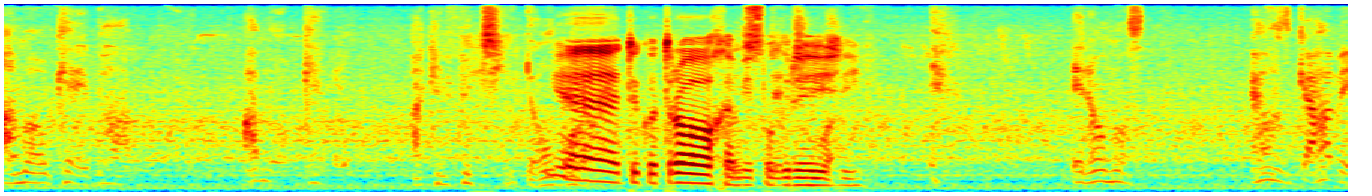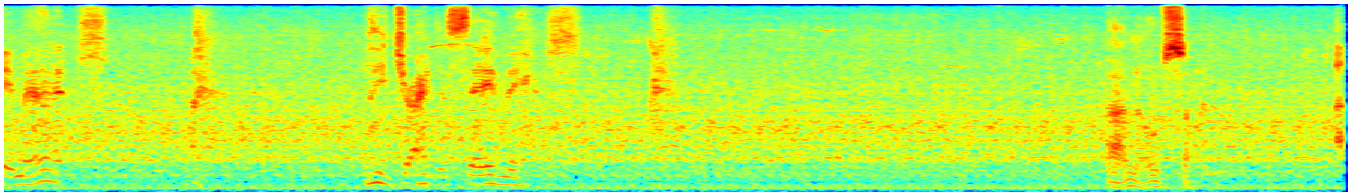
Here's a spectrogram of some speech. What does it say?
I'm okay, Pop. I'm okay. I can fix you, don't worry. Nie, tylko trochę mnie Stitch you pogryźli. It almost, almost got me, man. Lee tried to save me. I know, son. I,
